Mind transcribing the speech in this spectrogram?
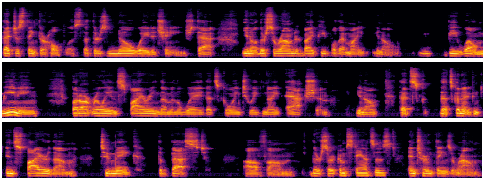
that just think they're hopeless, that there's no way to change, that, you know, they're surrounded by people that might, you know, be well meaning, but aren't really inspiring them in the way that's going to ignite action, you know, that's that's going to inspire them to make the best of um, their circumstances and turn things around.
